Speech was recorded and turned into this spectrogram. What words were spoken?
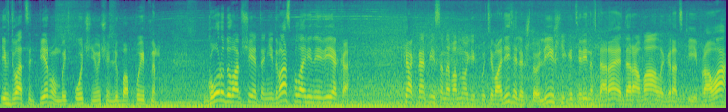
и в 21 быть очень-очень любопытным. Городу вообще это не два с половиной века, как написано во многих путеводителях, что лишь Екатерина II даровала городские права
